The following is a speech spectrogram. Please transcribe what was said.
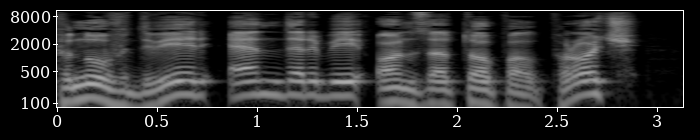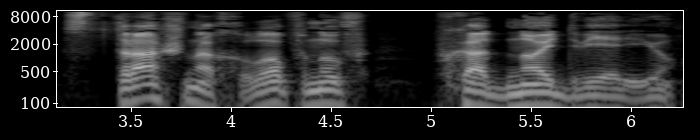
Пнув дверь Эндерби, он затопал прочь, страшно хлопнув входной дверью.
